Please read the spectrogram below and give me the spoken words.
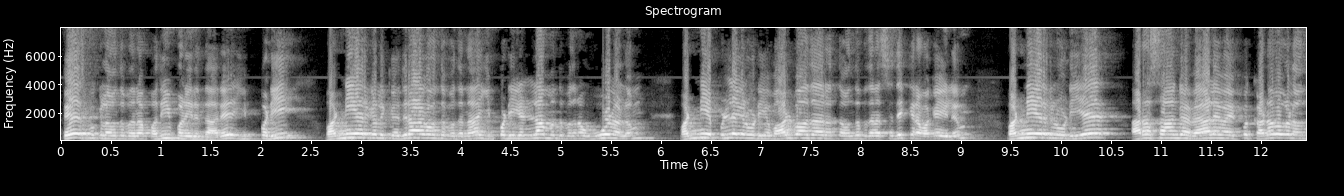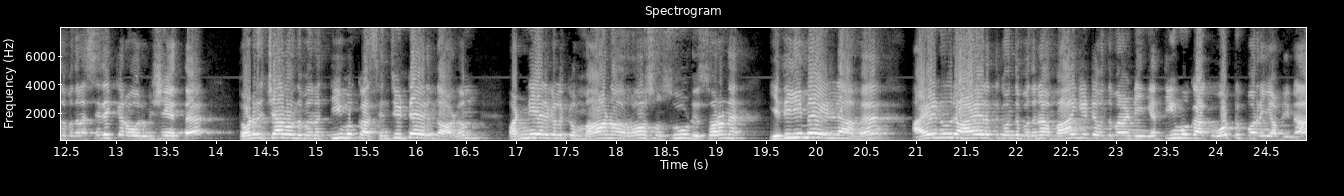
ஃபேஸ்புக்கில் வந்து பார்த்தீங்கன்னா பதிவு பண்ணியிருந்தாரு இப்படி வன்னியர்களுக்கு எதிராக வந்து பார்த்தீங்கன்னா இப்படி எல்லாம் வந்து பார்த்தீங்கன்னா ஊழலும் வன்னிய பிள்ளைகளுடைய வாழ்வாதாரத்தை வந்து பார்த்தீங்கன்னா சிதைக்கிற வகையிலும் வன்னியர்களுடைய அரசாங்க வேலை வாய்ப்பு கனவுகளை வந்து பார்த்தீங்கன்னா சிதைக்கிற ஒரு விஷயத்த தொடர்ச்சியாக வந்து பார்த்தீங்கன்னா திமுக செஞ்சுட்டே இருந்தாலும் வன்னியர்களுக்கு மானம் ரோஷம் சூடு சொரணை எதையுமே இல்லாம ஐநூறு ஆயிரத்துக்கு வந்து பாத்தீங்கன்னா வாங்கிட்டு வந்து பாத்தீங்கன்னா நீங்க திமுகவுக்கு ஓட்டு போறீங்க அப்படின்னா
